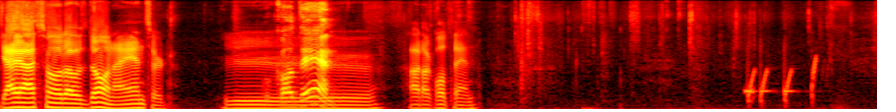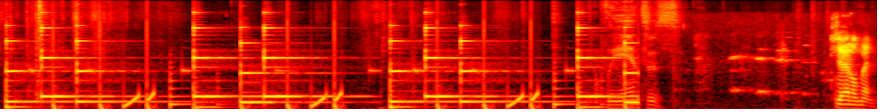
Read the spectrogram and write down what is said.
yeah, that's not what I was doing. I answered. Well, call Dann. How'd I call Dann? Hopefully he answers. Gentlemen.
